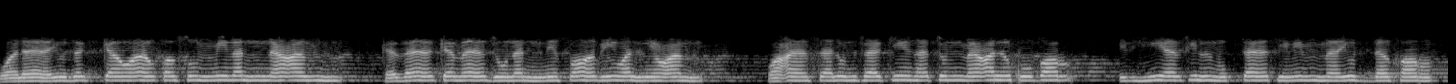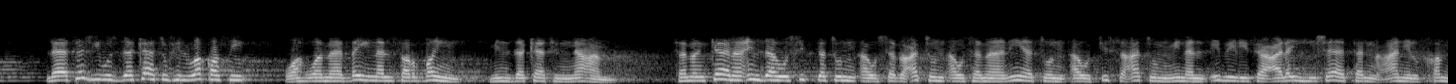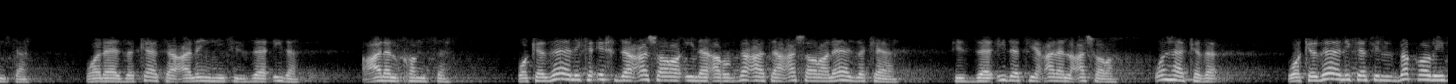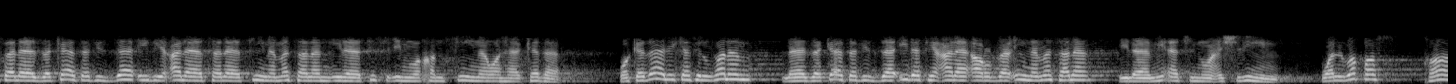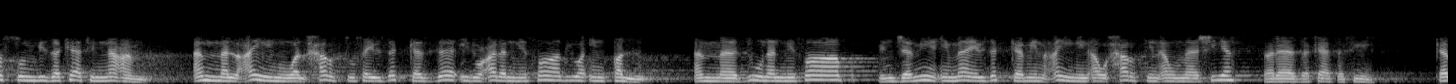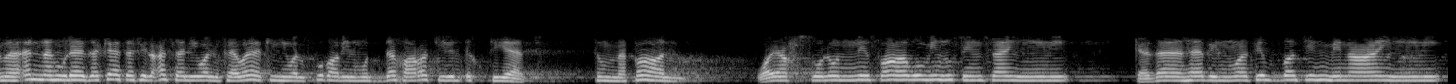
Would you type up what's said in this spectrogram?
ولا يزكى واقص من النعم كذاك ما دون النصاب واليعم وعاسل فاكهة مع الخضر إذ هي في المكتات مما يدخر. لا تجب الزكاة في الوقص وهو ما بين الفرضين من زكاة النعم. فمن كان عنده ستة أو سبعة أو ثمانية أو تسعة من الإبل فعليه شاة عن الخمسة ولا زكاة عليه في الزائدة على الخمسة. وكذلك إحدى عشر إلى أربعة عشر لا زكاة في الزائدة على العشرة وهكذا. وكذلك في البقر فلا زكاة في الزائد على ثلاثين مثلا إلى تسع وخمسين وهكذا. وكذلك في الغنم لا زكاة في الزائدة على أربعين مثلا إلى مئة وعشرين. والوقص خاص بزكاة النعم. أما العين والحرث فيزكى الزائد على النصاب وإن قل. أما دون النصاب من جميع ما يزكى من عين أو حرث أو ماشية فلا زكاة فيه. كما أنه لا زكاة في العسل والفواكه والخضر المدخرة للاقتيات ثم قال ويحصل النصاب من صنفين كذاهب وفضة من عين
